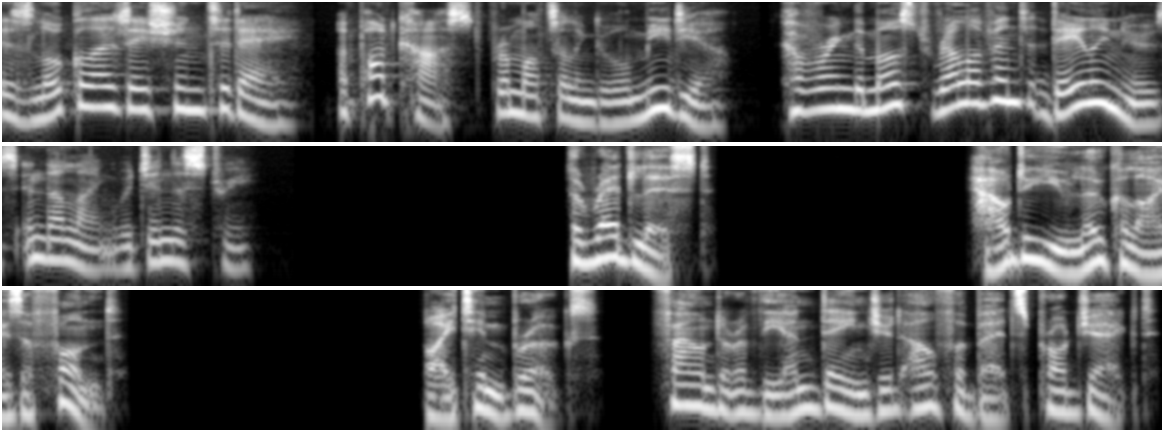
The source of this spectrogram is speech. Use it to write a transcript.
is Localization Today, a podcast from Multilingual Media, covering the most relevant daily news in the language industry. The Red List How do you localize a font? By Tim Brookes, founder of the Endangered Alphabets Project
